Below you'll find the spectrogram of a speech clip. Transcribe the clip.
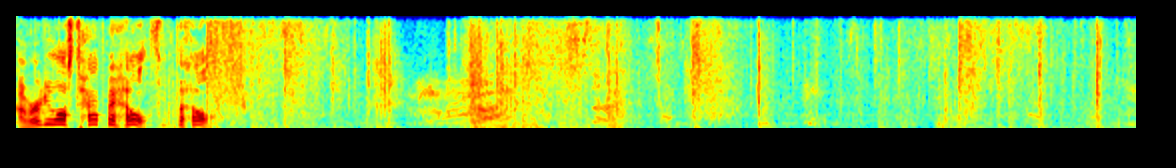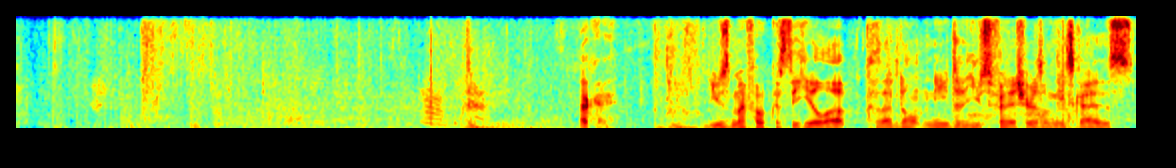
I've already lost half my health. What the hell? Okay. Use my focus to heal up, because I don't need to use finishers on these guys.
